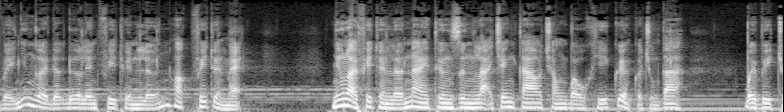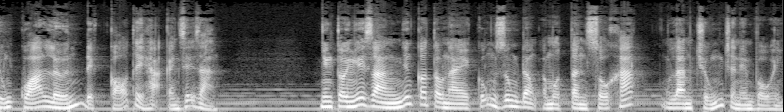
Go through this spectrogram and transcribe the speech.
với những người được đưa lên phi thuyền lớn hoặc phi thuyền mẹ. Những loại phi thuyền lớn này thường dừng lại trên cao trong bầu khí quyển của chúng ta, bởi vì chúng quá lớn để có thể hạ cánh dễ dàng. Nhưng tôi nghĩ rằng những con tàu này cũng rung động ở một tần số khác làm chúng trở nên vô hình.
